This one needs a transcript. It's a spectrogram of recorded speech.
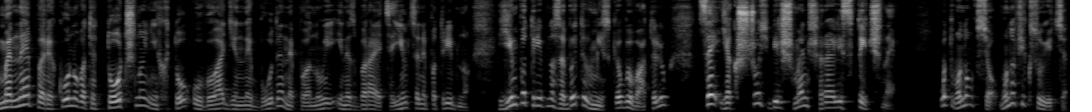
Мене переконувати точно ніхто у владі не буде, не планує і не збирається. Їм це не потрібно. Їм потрібно забити в мізки обивателю це як щось більш-менш реалістичне. От воно все, воно фіксується.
